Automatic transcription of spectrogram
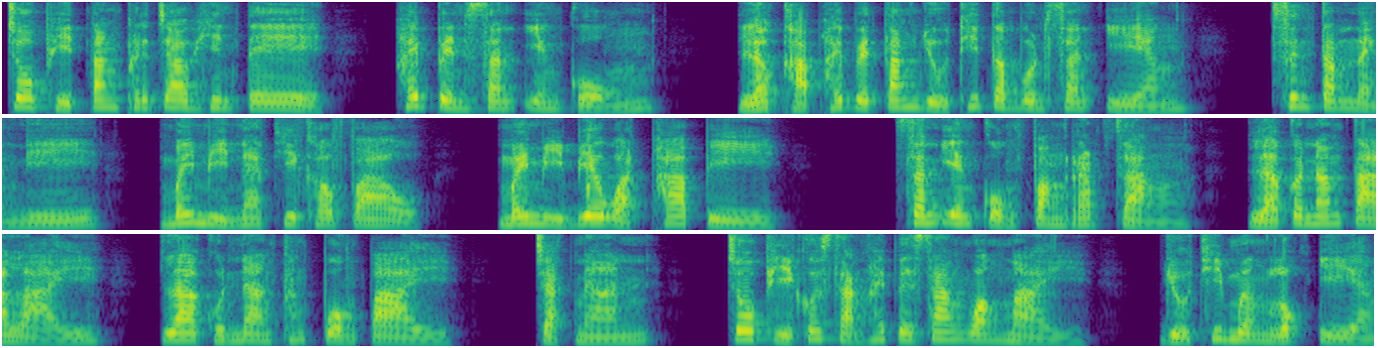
โจผีตั้งพระเจ้าเฮียนเต ให้เป็นซันเอียงกง แล้วขับให้ไปตั้งอยู่ที่ตำบลซันเอียง ซึ่งตำแหน่งนี้ไม่มีหน้าที่เข้าเฝ้า ไม่มีเบี้ยหวัดผ้าปี ซันเอียงกงฟังรับสั่ง แล้วก็น้ำตาไหลลาขุนนางทั้งปวงไป จากนั้นโจผีก็สั่งให้ไปสร้างวังใหม่ อยู่ที่เมืองลกเอียง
